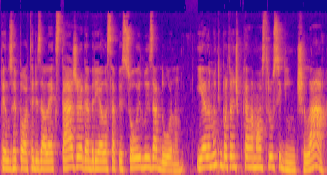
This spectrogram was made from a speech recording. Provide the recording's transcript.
pelos repórteres Alex Tager, Gabriela Sapessoa e Luiz Adorno. E ela é muito importante porque ela mostra o seguinte: lá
